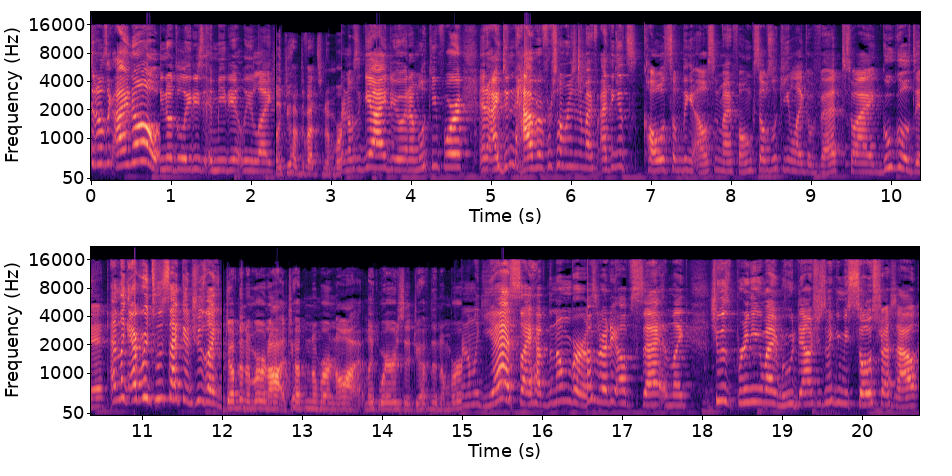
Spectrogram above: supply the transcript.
And I was like, I know. You know, the ladies immediately like, Like you have the vet's number. and I was like, yeah, I do. And I'm looking for it. And I didn't have it for some reason in my, I think it's called something else in my phone because I was looking like a vet. So I Googled it. And like every two seconds, she was like, Do you have the number or not? Do you have the number or not? Like where is it? Do you have the number? and I'm like, yes, I have the number. I was already upset and like she was bringing my mood down. She was making me so stressed out.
